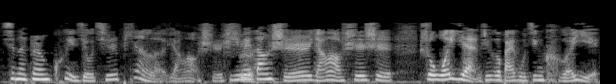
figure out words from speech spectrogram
现在非常愧疚，其实骗了杨老师，是因为当时杨老师是说我演这个白骨精可以，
